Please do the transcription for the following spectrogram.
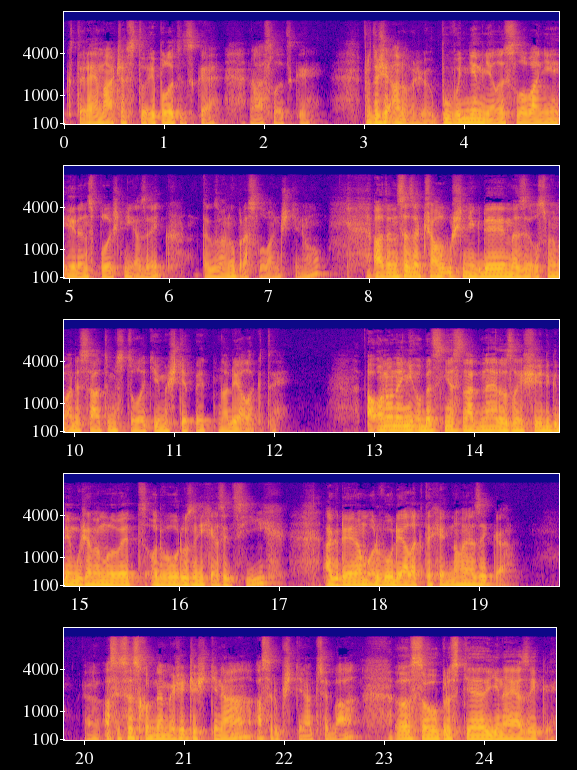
které má často i politické následky. Protože ano, že původně měli Slovani jeden společný jazyk, takzvanou praslovanštinu, ale ten se začal už někdy mezi 8. a 10. stoletím štěpit na dialekty. A ono není obecně snadné rozlišit, kdy můžeme mluvit o dvou různých jazycích a kdy jenom o dvou dialektech jednoho jazyka. Asi se shodneme, že čeština a srbština třeba e, jsou prostě jiné jazyky.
